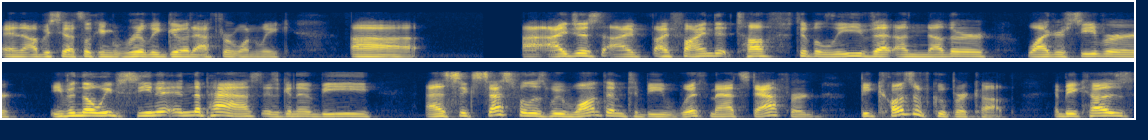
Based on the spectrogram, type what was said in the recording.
and obviously that's looking really good after one week. Uh, I just I I find it tough to believe that another wide receiver, even though we've seen it in the past, is going to be as successful as we want them to be with Matt Stafford because of Cooper Kupp and because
